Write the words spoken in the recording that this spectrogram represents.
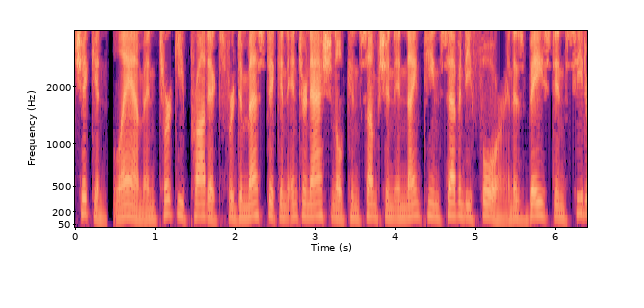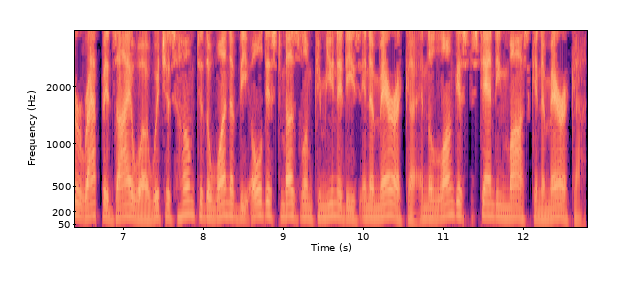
chicken, lamb and turkey products for domestic and international consumption in 1974 and is based in Cedar Rapids, Iowa which is home to the one of the oldest Muslim communities in America and the longest-standing mosque in America.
